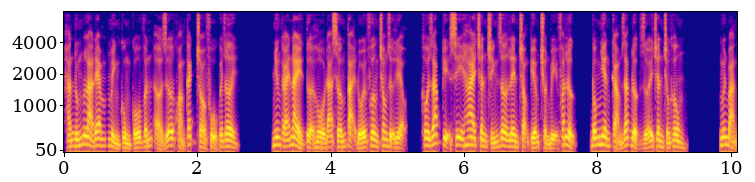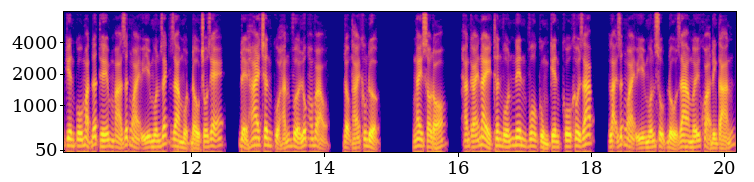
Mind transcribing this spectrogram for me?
Hắn đúng là đem mình cùng cố vấn ở giữa khoảng cách cho phủ quyết rơi. Nhưng cái này tựa hồ đã sớm tại đối phương trong dự liệu, khôi giáp kỵ sĩ hai chân chính giơ lên trọng kiếm chuẩn bị phát lực, bỗng nhiên cảm giác được dưới chân chống không nguyên bản kiên cố mặt đất thế mà rất ngoài ý muốn rách ra một đầu chỗ rẽ, để hai chân của hắn vừa lúc hóng vào, động thái không được. Ngay sau đó, hắn cái này thân vốn nên vô cùng kiên cố khôi giáp, lại rất ngoài ý muốn sụp đổ ra mấy khoả đình tán,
